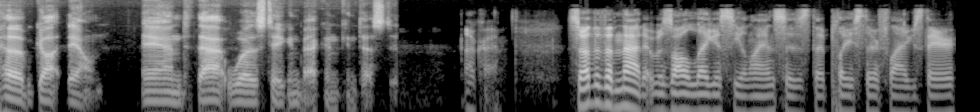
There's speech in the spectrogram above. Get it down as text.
iHub got down, and that was taken back and contested. Okay. So other than that, it was all legacy alliances that placed their flags there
